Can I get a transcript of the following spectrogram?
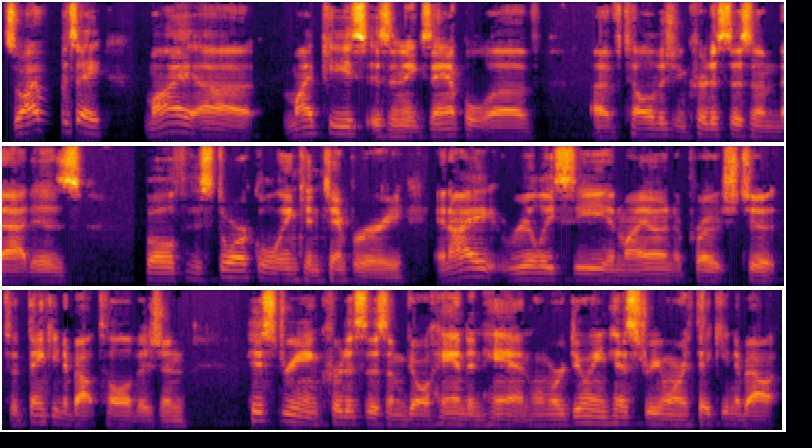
So I would say my uh, my piece is an example of of television criticism that is both historical and contemporary. And I really see in my own approach to, to thinking about television, history and criticism go hand in hand. When we're doing history, when we're thinking about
